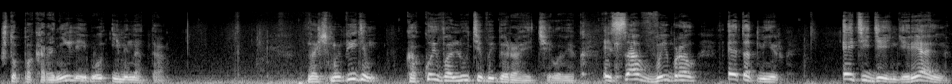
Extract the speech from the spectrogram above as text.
что похоронили его именно там. Значит, мы видим, какой валюте выбирает человек. Исав выбрал этот мир, эти деньги, реально.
